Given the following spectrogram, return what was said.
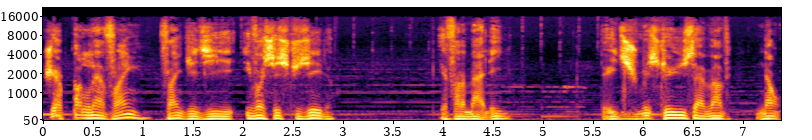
J'ai reparlé à Frank. Frank, il dit, il va s'excuser, là. Il a fermé la ligne. Il dit, je m'excuse avant. Non,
